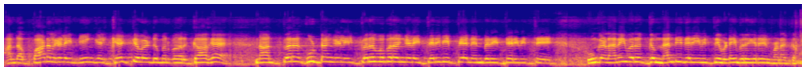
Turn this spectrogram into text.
அந்த பாடல்களை நீங்கள் கேட்க வேண்டும் என்பதற்காக நான் பிற கூட்டங்களில் பிற விவரங்களை தெரிவிப்பேன் என்பதை தெரிவித்து உங்கள் அனைவருக்கும் நன்றி தெரிவித்து விடைபெறுகிறேன். வணக்கம்.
